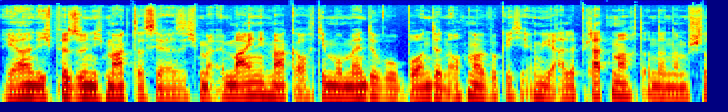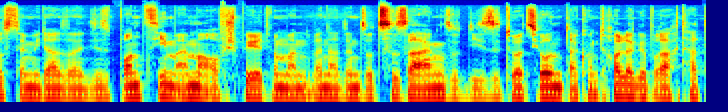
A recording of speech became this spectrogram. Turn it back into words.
ja, und ich persönlich mag das ja. Also ich me- meine, ich mag auch die Momente, wo Bond dann auch mal wirklich irgendwie alle platt macht und dann am Schluss dann wieder so dieses Bond-Theme einmal aufspielt, wenn man, wenn er dann sozusagen so die Situation unter Kontrolle gebracht hat.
